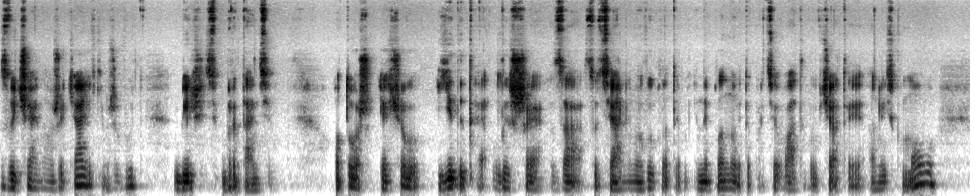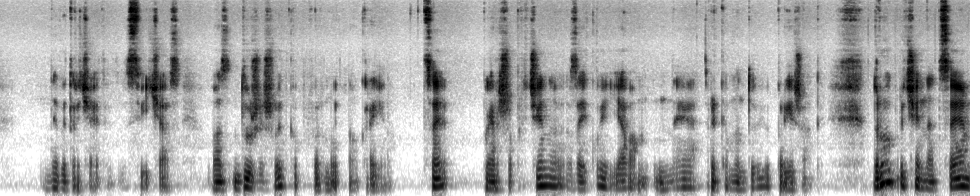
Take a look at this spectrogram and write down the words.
звичайного життя, яким живуть більшість британців. Отож, якщо ви їдете лише за соціальними виплатами і не плануєте працювати, вивчати англійську мову, не витрачайте свій час. Вас дуже швидко повернуть на Україну. Це перша причина, за якою я вам не рекомендую приїжджати. Друга причина це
